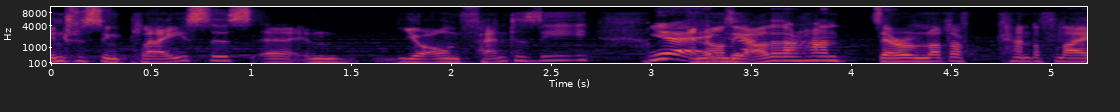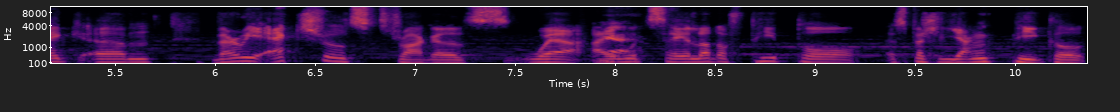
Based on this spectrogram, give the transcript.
interesting places uh, in your own fantasy. Yeah, and on the other hand there are a lot of kind of like um, very actual struggles where i would say a lot of people especially young people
